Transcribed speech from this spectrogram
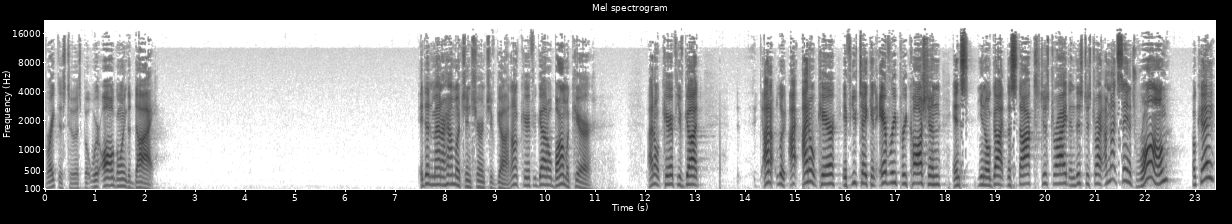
break this to us, but we're all going to die. It doesn't matter how much insurance you've got. I don't care if you've got Obamacare. I don't care if you've got. I don't look. I, I don't care if you've taken every precaution and you know got the stocks just right and this just right. I'm not saying it's wrong, okay?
